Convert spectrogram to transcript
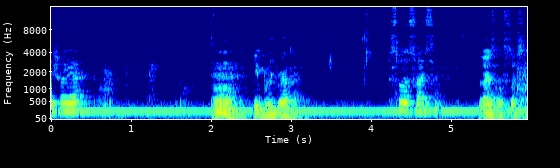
І що є? Ммм, і будеш брати. З лососем. Давай з лососем.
